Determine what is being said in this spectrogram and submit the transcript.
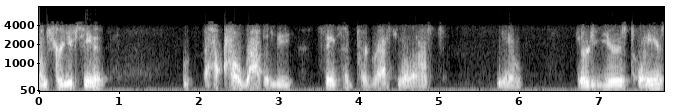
I'm sure you've seen it, how rapidly things have progressed in the last, you know, 30 years, 20 years,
